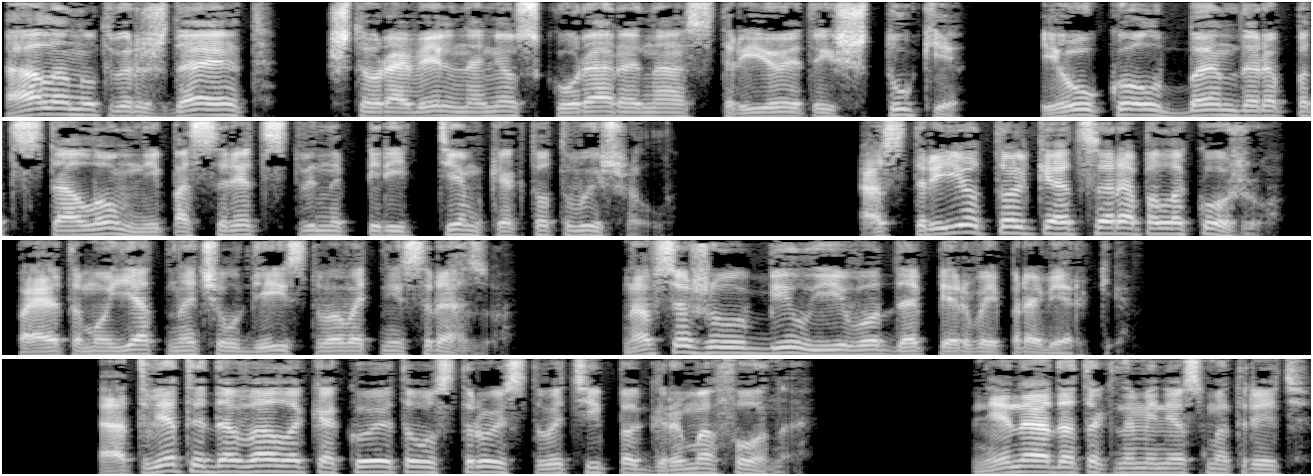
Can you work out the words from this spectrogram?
Алан утверждает, что Равель нанес Курары на острие этой штуки и укол Бендера под столом непосредственно перед тем, как тот вышел. Острие только отцарапало кожу, поэтому яд начал действовать не сразу, но все же убил его до первой проверки. Ответы давало какое-то устройство типа граммофона. Не надо так на меня смотреть.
